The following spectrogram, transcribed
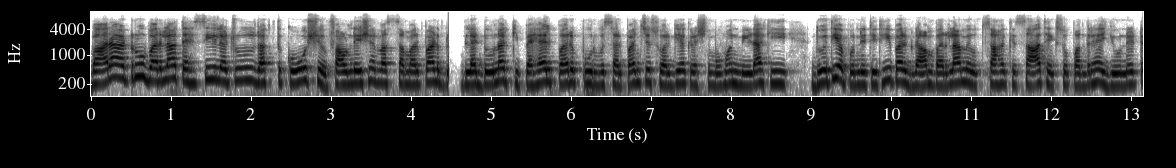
बारह अटरू बरला तहसील अटरू रक्त कोष फाउंडेशन व समर्पण ब्लड डोनर की पहल पर पूर्व सरपंच स्वर्गीय कृष्ण मोहन मीणा की द्वितीय पुण्यतिथि पर ग्राम बरला में उत्साह के साथ 115 यूनिट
